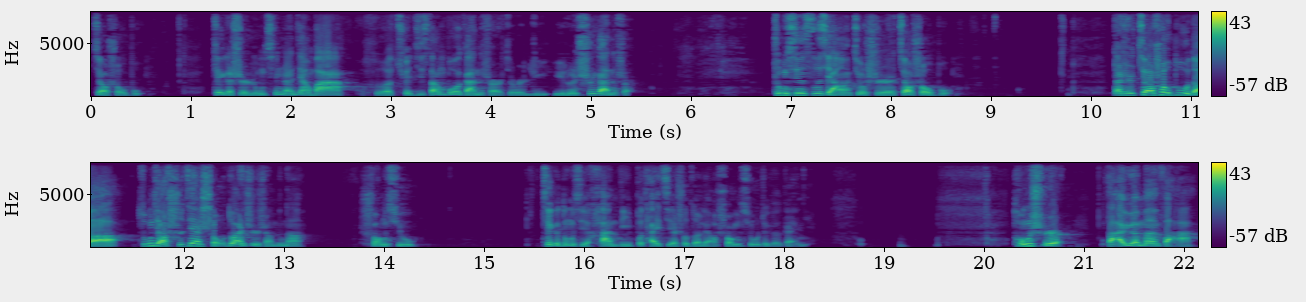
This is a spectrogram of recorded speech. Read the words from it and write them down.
教授部。这个是龙钦然将巴和却吉桑波干的事儿，就是理理论师干的事儿。中心思想就是教授部，但是教授部的宗教实践手段是什么呢？双修，这个东西汉地不太接受得了双修这个概念。同时，大圆满法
